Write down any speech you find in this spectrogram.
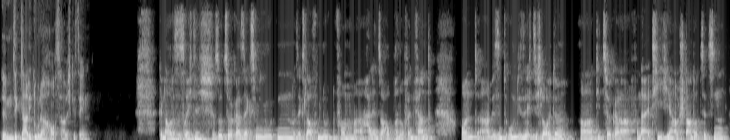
im Signal Iduna Haus, habe ich gesehen. Genau, das ist richtig. So circa sechs Minuten, sechs Laufminuten vom äh, Hallenser Hauptbahnhof entfernt. Und äh, wir sind um die 60 Leute, äh, die circa von der IT hier am Standort sitzen.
